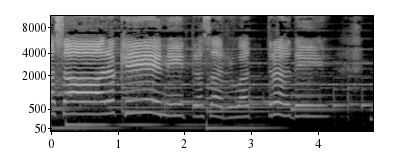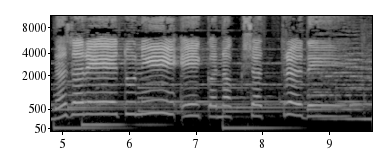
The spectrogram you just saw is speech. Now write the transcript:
सारखे नेत्र सर्वत्र दे. नजरे तुनी एक नक्षत्र दे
